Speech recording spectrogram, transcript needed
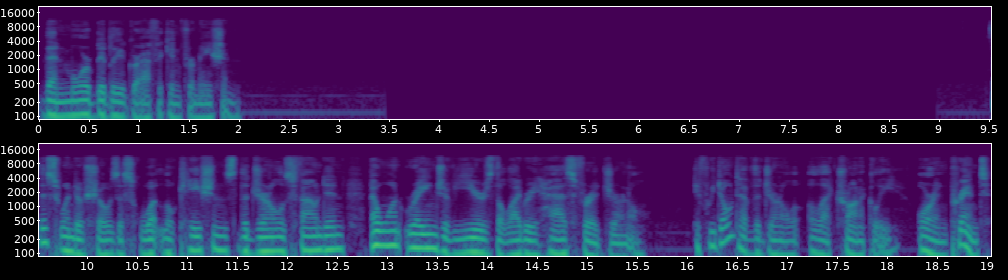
then More Bibliographic Information. This window shows us what locations the journal is found in and what range of years the library has for a journal. If we don't have the journal electronically or in print,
